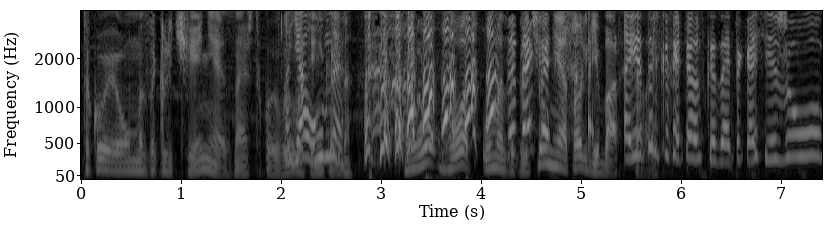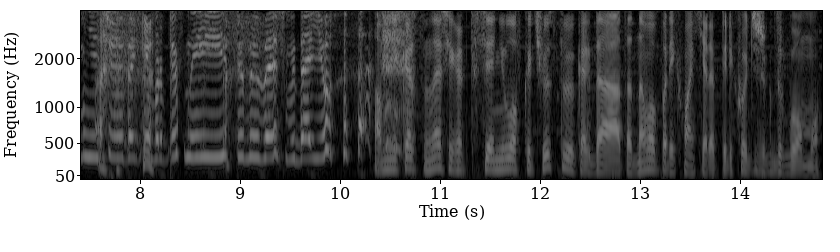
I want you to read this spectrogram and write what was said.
такое умозаключение, знаешь, такое вывод. А я умная. Ну, вот, умозаключение от Ольги а Бархтовой. я только хотела сказать, такая сижу, умничаю, такие прописные истины, знаешь, выдаю. А мне кажется, знаешь, я как-то себя неловко чувствую, когда от одного парикмахера переходишь к другому.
